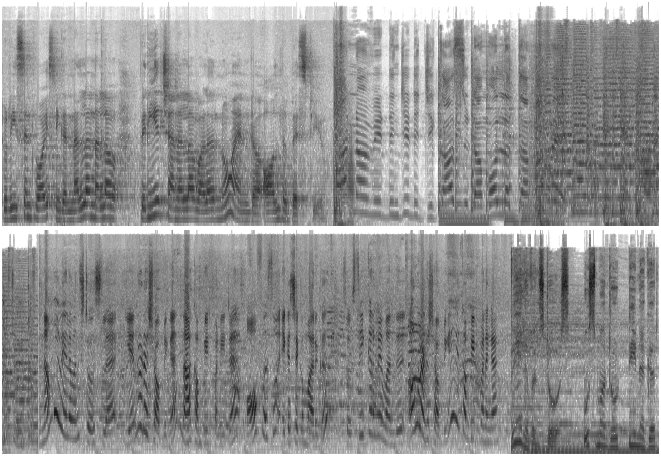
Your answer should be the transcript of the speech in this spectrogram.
to recent voice நீங்கள் நல்ல நல்ல பெரிய சேனலாக வளரணும் and all the best you மனம் விடிஞ்சிடுச்சு காசுடா மொல்லத்த மாமே. நம்ம வேலவன் ஸ்டோர்ஸ்ல என்னோட ஷாப்பிங்கை நான் கம்ப்ளீட் பண்ணிட்டேன். ஆஃபர்ஸும் எக்கச்சக்கமா இருக்கு. ஸோ சீக்கிரமே வந்து உங்களோட ஷாப்பிங்கை கம்ப்ளீட் பண்ணுங்க. Velavan stores Usman road T Nagar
